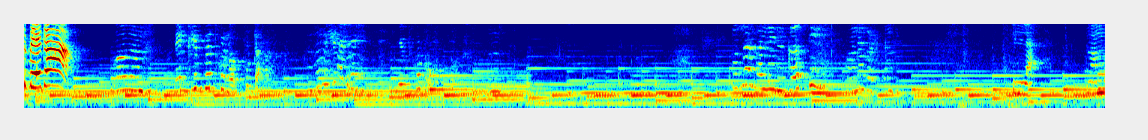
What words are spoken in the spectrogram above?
ಓಡ್ ಬೇಗ. ನಿನ್ ಕ್ಲಿಪ್ ಎತ್ಕೊಂಡು ಹೋಗ್ಬಿಟ್ಟ. ಎತ್ಕೊಂಡು ಇಲ್ಲ. ನಮ್ಮ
